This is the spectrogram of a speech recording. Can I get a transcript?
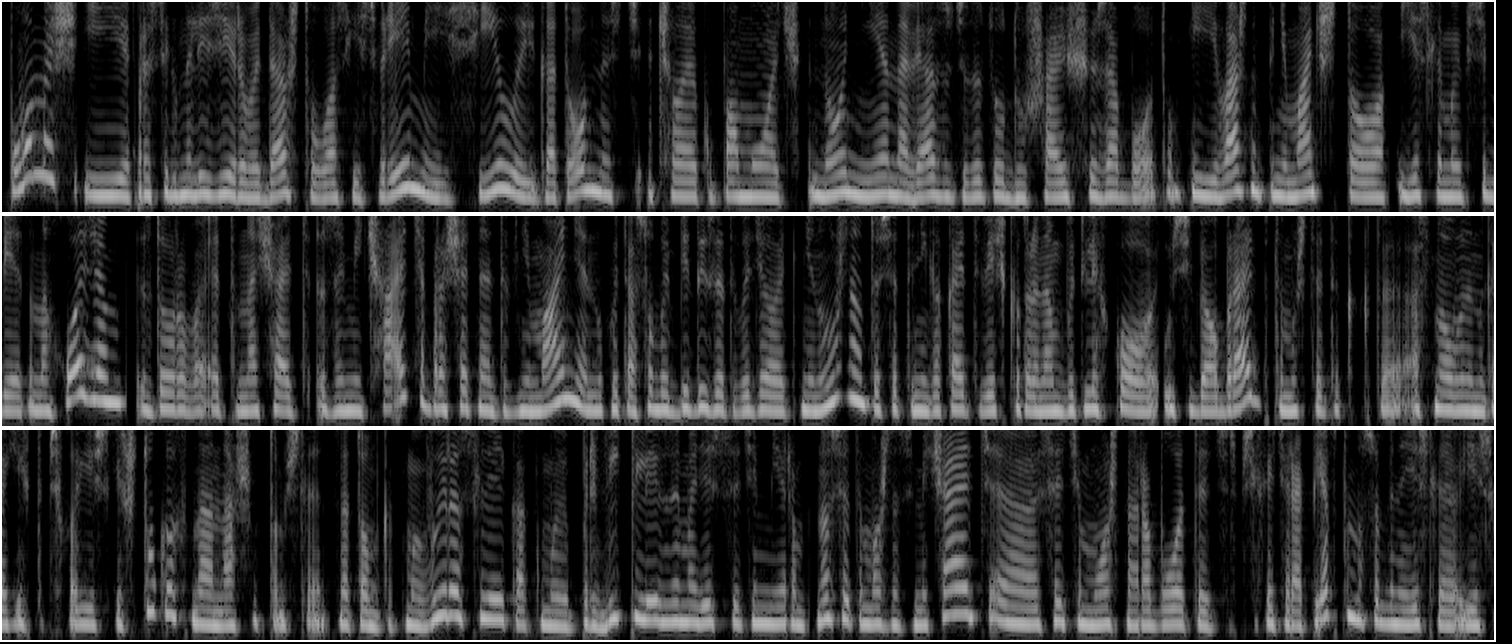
помощь и просигнализировать, да, что у вас есть время и силы, и готовность человеку помочь, но не навязывать вот эту удушающую заботу. И важно понимать, что если мы в себе это находим, здорово это начать замечать, обращать на это внимание, ну, какой-то особой беды из этого делать не нужно, то есть это не какая-то вещь, которую нам будет легко у себя убрать, потому что это как-то основано на каких-то психологических штуках, на нашем, в том числе на том, как мы выросли, как мы привыкли взаимодействовать с этим миром. Но все это можно замечать, э, с этим можно работать с психотерапевтом, особенно если есть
